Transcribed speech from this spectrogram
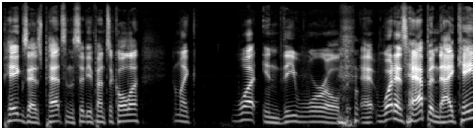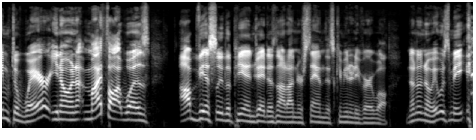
pigs as pets in the city of Pensacola. I'm like, what in the world? eh, what has happened? I came to where? You know, and my thought was obviously the PNJ does not understand this community very well. No, no, no, it was me.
